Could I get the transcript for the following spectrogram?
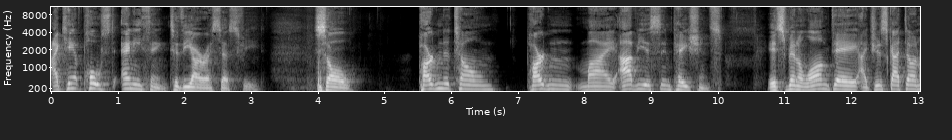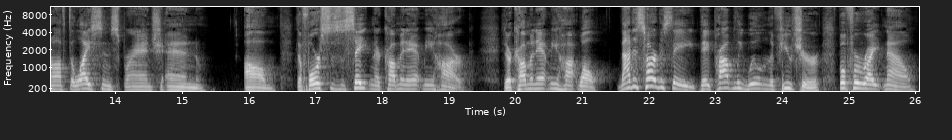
I can't post anything to the RSS feed. So, pardon the tone, pardon my obvious impatience. It's been a long day. I just got done off the license branch and um, the forces of Satan are coming at me hard. They're coming at me hard. Well, not as hard as they, they probably will in the future, but for right now,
